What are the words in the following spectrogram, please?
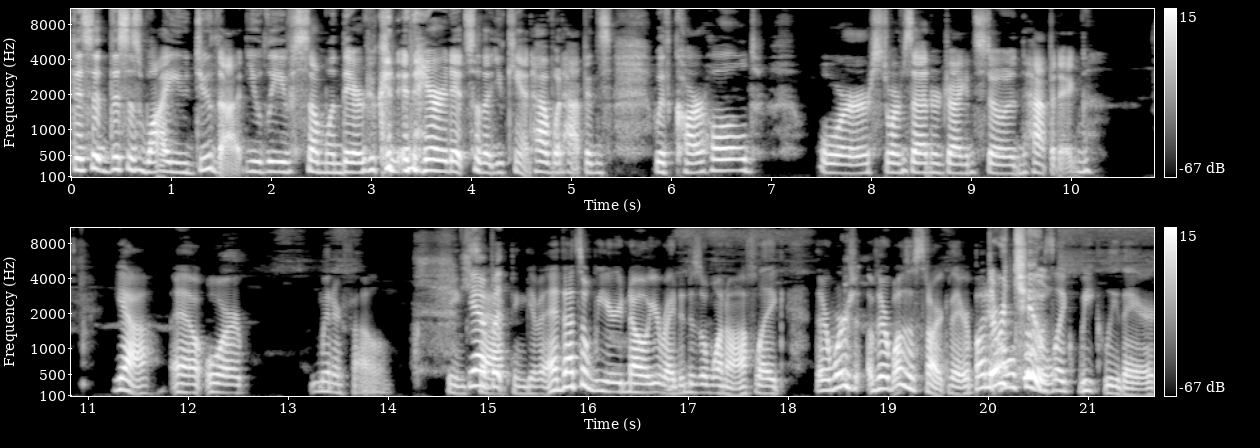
this this is why you do that. You leave someone there who can inherit it so that you can't have what happens with Karhold or Storm's End or Dragonstone happening. Yeah, uh, or Winterfell being yeah, sacked but, and given. And that's a weird. No, you're right. It is a one off. Like there were there was a Stark there, but there it also two. was like weekly there.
